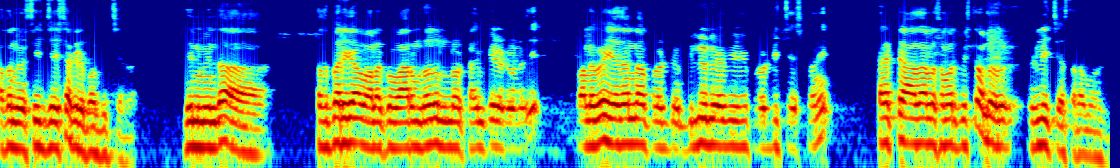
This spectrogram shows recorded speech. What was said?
అతను సీజ్ చేసి అక్కడికి పంపించారు. దీని మీద తదుపరిగా వాళ్ళకు వారం రోజుల్లో టైం పీరియడ్ ఉన్నది. వాళ్ళు ఏదన్నా ప్రొడ్యూ బిల్లులు అవి ప్రొడ్యూస్ చేసుకొని కరెక్ట్ ఆధారాలు సమర్పిస్తే వాళ్ళు రిలీజ్ చేస్తారు అమౌంట్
